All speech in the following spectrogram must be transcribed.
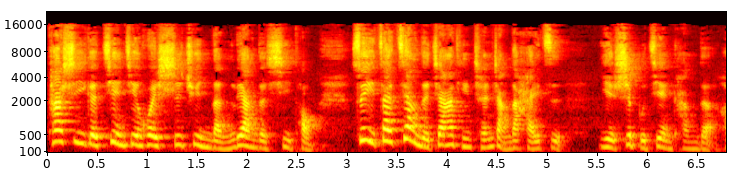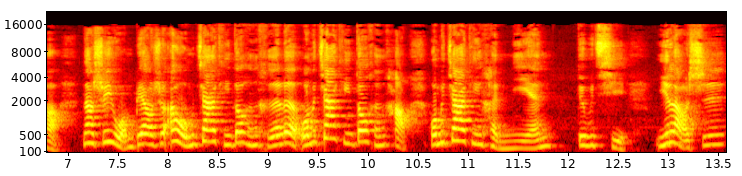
它是一个渐渐会失去能量的系统，所以在这样的家庭成长的孩子也是不健康的哈。那所以我们不要说啊，我们家庭都很和乐，我们家庭都很好，我们家庭很黏。对不起，以老师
